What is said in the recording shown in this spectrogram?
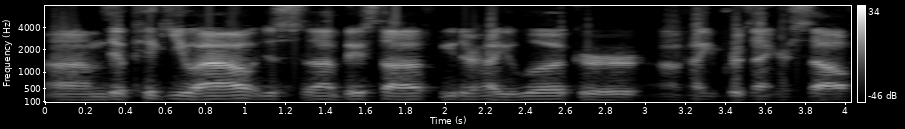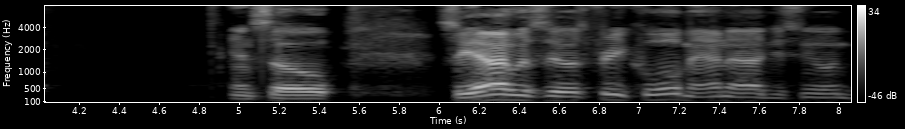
um, they'll pick you out just uh, based off either how you look or uh, how you present yourself. And so, so yeah, it was it was pretty cool, man. Uh, just you know,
